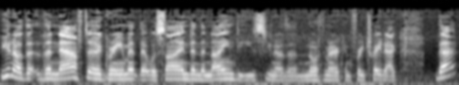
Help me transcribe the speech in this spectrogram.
you know the the NAFTA agreement that was signed in the '90s, you know, the North American Free Trade Act. That,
